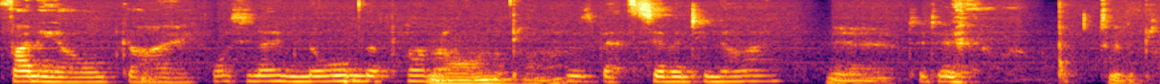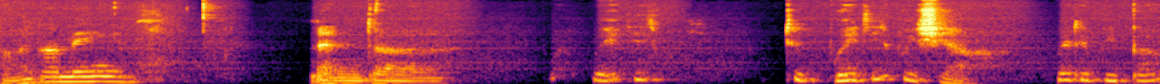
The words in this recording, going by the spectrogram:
funny old guy. What's his name? Norm the plumber. Norm the plumber. He was about seventy nine Yeah, to do to the plumbing. I mean. And uh, where did we did, where did we shower? Where did we bath?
